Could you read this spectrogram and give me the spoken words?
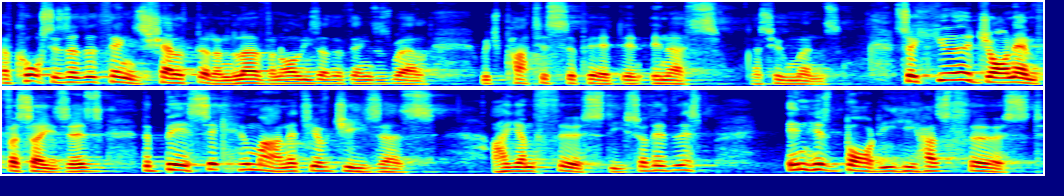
Of course, there's other things, shelter and love and all these other things as well, which participate in, in us as humans. So here John emphasizes the basic humanity of Jesus. I am thirsty. So there's this, in his body, he has thirst.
